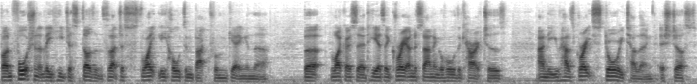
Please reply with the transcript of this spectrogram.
But unfortunately he just doesn't, so that just slightly holds him back from getting in there. But like I said, he has a great understanding of all the characters, and he has great storytelling, it's just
